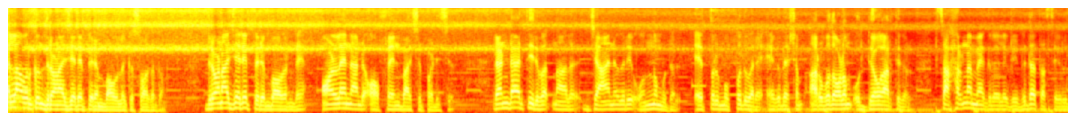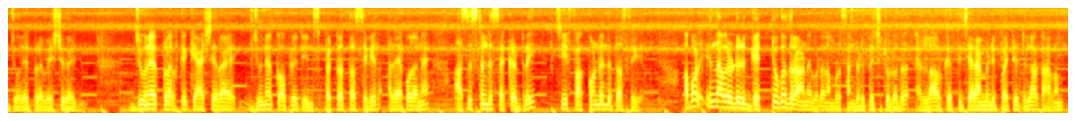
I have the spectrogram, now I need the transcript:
എല്ലാവർക്കും ദ്രോണാചാര്യ പെരുമ്പാവൂരിലേക്ക് സ്വാഗതം. ദ്രോണാചാര്യ പെരുമ്പാവൂരിന്റെ ഓൺലൈൻ ആൻഡ് ഓഫ്ലൈൻ ബാച്ച് പഠിച്ച് രണ്ടായിരത്തി ഇരുപത്തിനാല് ജാനുവരി ഒന്ന് മുതൽ ഏപ്രിൽ മുപ്പത് വരെ ഏകദേശം അറുപതോളം ഉദ്യോഗാർത്ഥികൾ സഹകരണ മേഖലയിലെ വിവിധ തസ്തികകളിൽ ജോലിയിൽ പ്രവേശിച്ചു കഴിഞ്ഞു. ജൂനിയർ ക്ലർക്ക് ക്യാഷ്യറായി ജൂനിയർ കോപ്പറേറ്റീവ് ഇൻസ്പെക്ടർ തസ്തികയിൽ അതേപോലെ തന്നെ അസിസ്റ്റന്റ് സെക്രട്ടറി ചീഫ് അക്കൗണ്ടന്റ് തസ്തികയിൽ. അപ്പോൾ ഇന്ന് അവരുടെ ഒരു ഗെറ്റ് ടുഗദറാണ് ഇവിടെ നമ്മൾ സംഘടിപ്പിച്ചിട്ടുള്ളത്. എല്ലാവർക്കും എത്തിച്ചേരാൻ വേണ്ടി പറ്റിയിട്ടില്ല. കാരണം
